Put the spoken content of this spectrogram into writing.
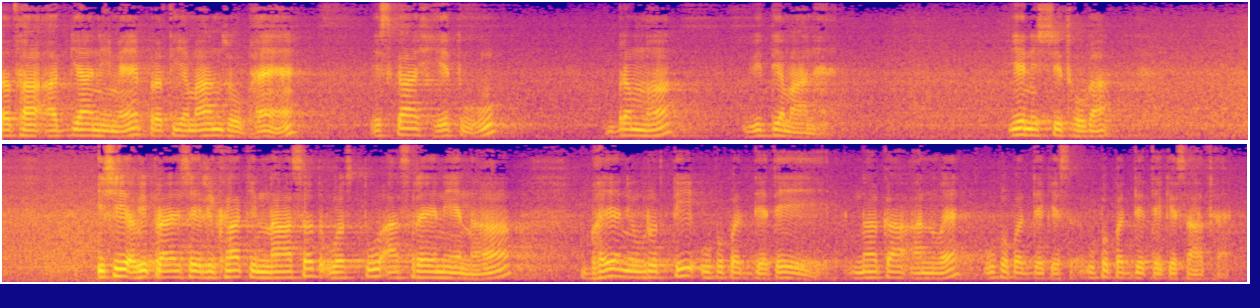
तथा अज्ञानी में प्रतीयमान जो भय, इसका हेतु ब्रह्म विद्यमान है। ये निश्चित होगा। इसी अभिप्राय से लिखा कि नासद वस्तु आश्रय ने न भय निवृत्ति उपपद्यते, न का अन्वय उपपद्य के उपपद्यते के साथ है।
